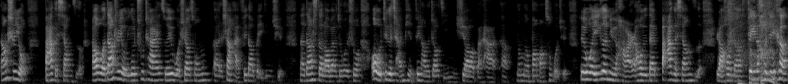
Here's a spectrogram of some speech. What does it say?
当时有八个箱子，然后我当时有一个出差，所以我是要从呃上海飞到北京去。那当时的老板就会说，哦，这个产品非常的着急，你需要把它啊、能不能帮忙送过去？所以我一个女孩儿，然后就带八个箱子，然后呢飞到 这个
